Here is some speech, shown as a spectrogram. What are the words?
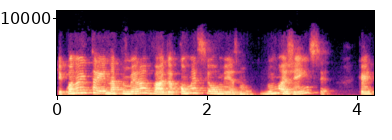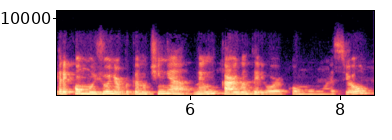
E quando eu entrei na primeira vaga como SEO mesmo, numa agência, que eu entrei como júnior porque eu não tinha nenhum cargo anterior como SEO,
